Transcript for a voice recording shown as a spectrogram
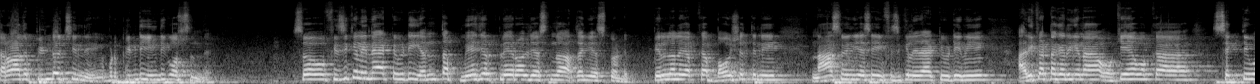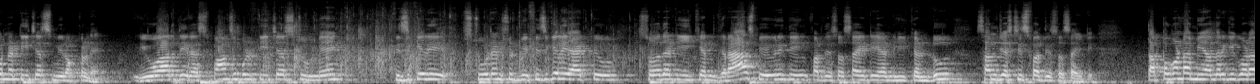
తర్వాత పిండి వచ్చింది. ఇప్పుడు పిండి ఇంటికి వస్తుంది. సో ఫిజికల్ ఇన్యాక్టివిటీ ఎంత మేజర్ ప్లే రోల్ చేస్తుందో అర్థం చేసుకోండి. పిల్లల యొక్క భవిష్యత్తుని నాశనం చేసే ఈ ఫిజికల్ ఇన్యాక్టివిటీని అరికట్టగలిగిన ఒకే ఒక శక్తి ఉన్న టీచర్స్ మీరు ఒక్కడే you are the responsible teachers to make physically student should be physically active so that he can grasp everything for the society and he can do some justice for the society తప్పకుండా మీ అందరికీ కూడా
